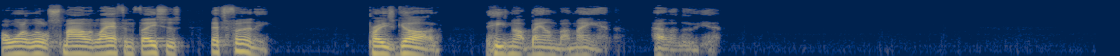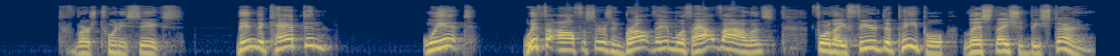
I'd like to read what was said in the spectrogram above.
Or one of the little smiling, laughing faces. That's funny. Praise God. He's not bound by man. Hallelujah. Verse 26. Then the captain went with the officers and brought them without violence, for they feared the people, lest they should be stoned.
